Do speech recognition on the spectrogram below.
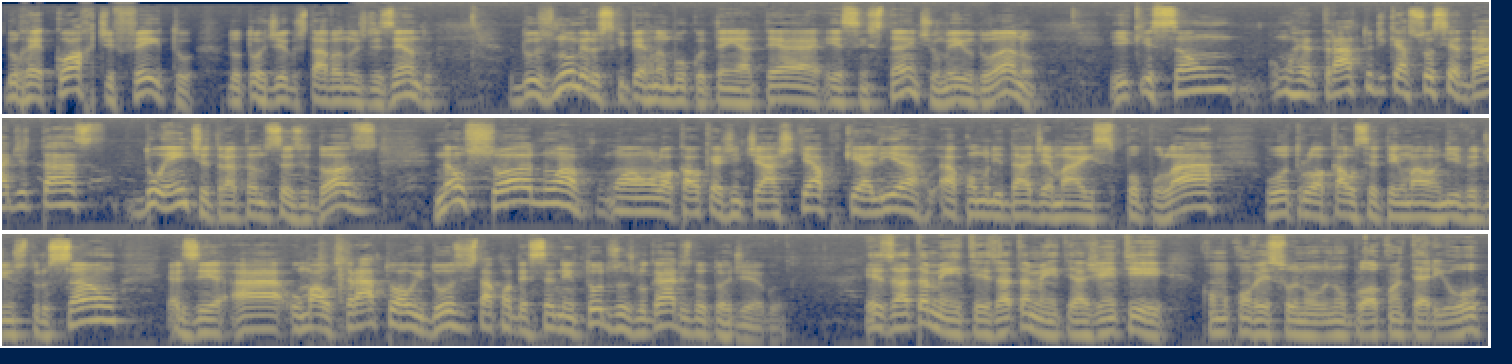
do recorte feito, doutor Diego estava nos dizendo, dos números que Pernambuco tem até esse instante, o meio do ano, e que são um retrato de que a sociedade está doente tratando seus idosos, não só num local que a gente acha que é, porque ali a, a, comunidade é mais popular, o outro local você tem um maior nível de instrução, quer dizer, a, o maltrato ao idoso está acontecendo em todos os lugares, doutor Diego? Exatamente, exatamente. A gente, como conversou no, no bloco anterior,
